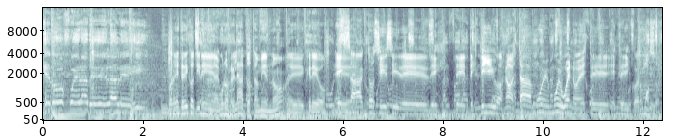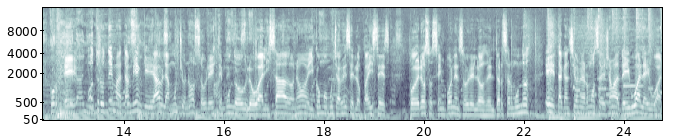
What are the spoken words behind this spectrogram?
Quedó fuera de la ley. Bueno, este disco tiene algunos relatos también, ¿no? Eh, creo. Eh, Exacto, sí, sí, de, testigos. No, está muy, muy bueno este, este disco, hermoso. Eh, otro tema también que habla mucho, ¿no? Sobre este mundo globalizado, ¿no? Y cómo muchas veces los países poderosos se imponen sobre los del tercer mundo. Es esta canción hermosa que se llama De igual a igual.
